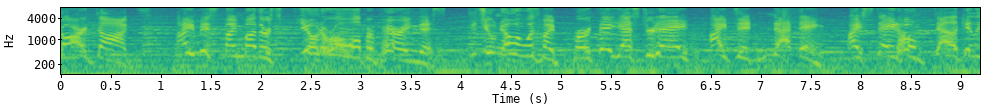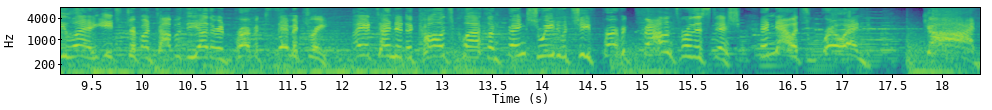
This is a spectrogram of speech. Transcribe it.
guard dogs. I missed my mother's funeral while preparing this. Did you know it was my birthday yesterday? I did nothing! I stayed home delicately laying each strip on top of the other in perfect symmetry! I attended a college class on Feng Shui to achieve perfect balance for this dish, and now it's ruined! God!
